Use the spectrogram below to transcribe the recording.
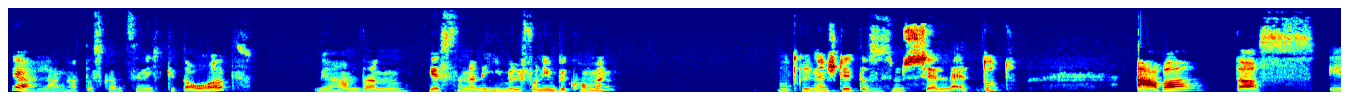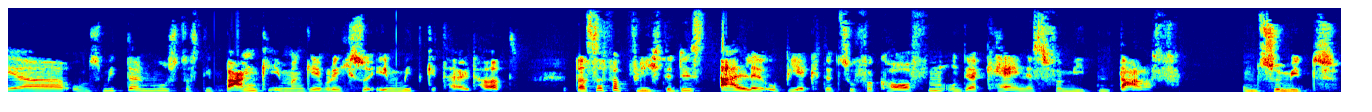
Ja, lang hat das Ganze nicht gedauert. Wir haben dann gestern eine E-Mail von ihm bekommen, wo drinnen steht, dass es ihm sehr leid tut, aber dass er uns mitteilen muss, dass die Bank ihm angeblich soeben mitgeteilt hat, dass er verpflichtet ist, alle Objekte zu verkaufen und er keines vermieten darf. Und somit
